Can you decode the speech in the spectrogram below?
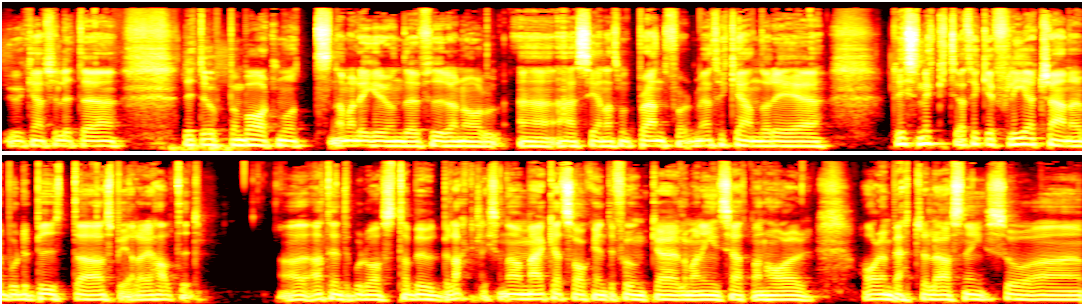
Det är kanske lite, lite uppenbart mot när man ligger under 4-0 eh, här senast mot Brentford. Men jag tycker ändå det är, det är snyggt. Jag tycker fler tränare borde byta spelare i halvtid. Att det inte borde vara så tabubelagt. Liksom. När man märker att saker inte funkar eller man inser att man har, har en bättre lösning så uh,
